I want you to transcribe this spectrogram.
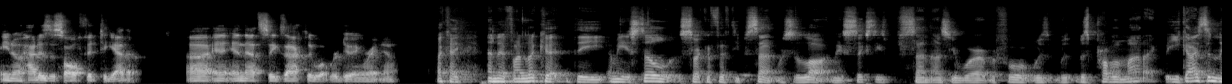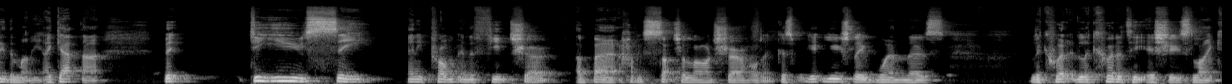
you know how does this all fit together? Uh, and, and that's exactly what we're doing right now. Okay, and if I look at the, I mean, you're still circa fifty percent, which is a lot. I mean, sixty percent as you were before was, was, was problematic. But you guys didn't need the money. I get that. But do you see any problem in the future about having such a large shareholding? Because usually when there's liquid, liquidity issues like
